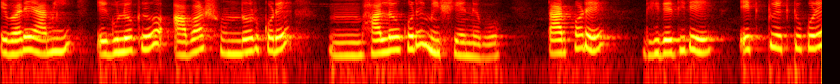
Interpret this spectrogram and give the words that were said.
এবারে আমি এগুলোকেও আবার সুন্দর করে ভালো করে মিশিয়ে নেব। তারপরে ধীরে ধীরে একটু একটু করে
